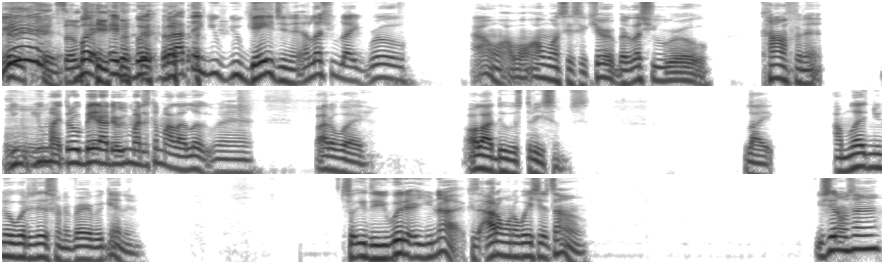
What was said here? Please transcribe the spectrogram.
Yeah, Some but people. if, but but I think you you gauging it unless you like real. I don't I don't, I don't want to say secure, but unless you real confident, you you mm-hmm. might throw bait out there. You might just come out like, look, man. By the way, all I do is threesomes. Like, I'm letting you know what it is from the very beginning. So either you with it or you not, because I don't want to waste your time. You see what I'm saying?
